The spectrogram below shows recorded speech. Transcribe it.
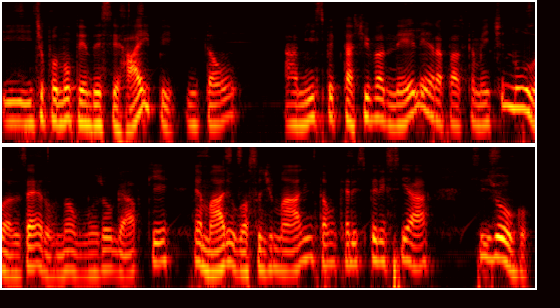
E, tipo, não tendo esse hype, então a minha expectativa nele era praticamente nula, zero. Não, vou jogar porque é Mario, eu gosto de Mario, então quero experienciar esse jogo.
